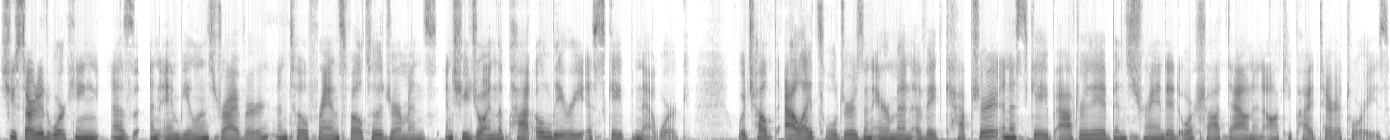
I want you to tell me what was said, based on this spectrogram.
She started working as an ambulance driver until France fell to the Germans, and she joined the Pat O'Leary Escape Network, which helped Allied soldiers and airmen evade capture and escape after they had been stranded or shot down in occupied territories.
